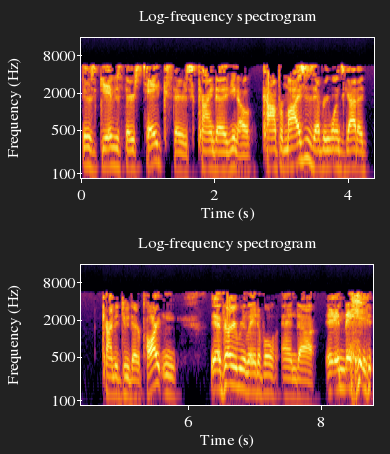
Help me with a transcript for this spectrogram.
there's gives, there's takes, there's kind of, you know, compromises. Everyone's got to kind of do their part. And yeah, very relatable, and uh, it, it,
